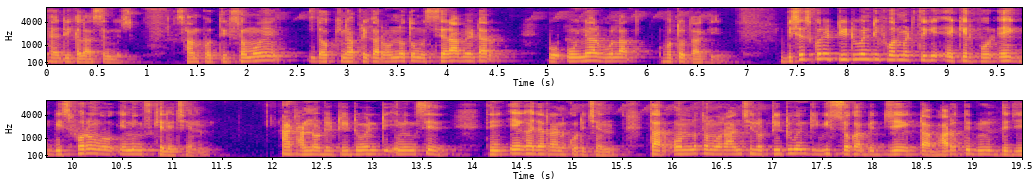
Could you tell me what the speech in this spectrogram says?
হ্যারি ক্লাসেনের। সাম্প্রতিক সময়ে দক্ষিণ আফ্রিকার অন্যতম সেরা ব্যাটার ও উইনার বোলার হতো তাকে। বিশেষ করে টি টোয়েন্টি ফরম্যাট থেকে একের পর এক বিস্ফোরক ও ইনিংস খেলেছেন। আটান্নটি টি টোয়েন্টি ইনিংসে তিনি এক হাজার রান করেছেন। তার অন্যতম রান ছিল টি টোয়েন্টি বিশ্বকাপের যে একটা ভারতের বিরুদ্ধে যে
